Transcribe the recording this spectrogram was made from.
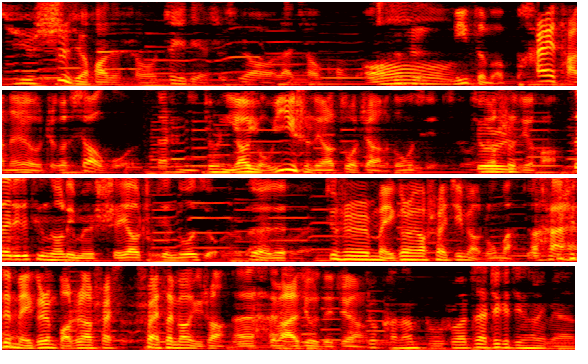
去视觉化的时候，这一点是需要来调控的。就是哦，你怎么拍它能有这个效果，但是你就是你要有意识的要做这样的东西，就是要设计好。在这个镜头里面，谁要出现多久是吧？对对，就是每个人要帅几秒钟吧，就必须得每个人保证要帅帅三秒以上，哎对吧？就得这样。就可能比如说在这个镜头里面，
